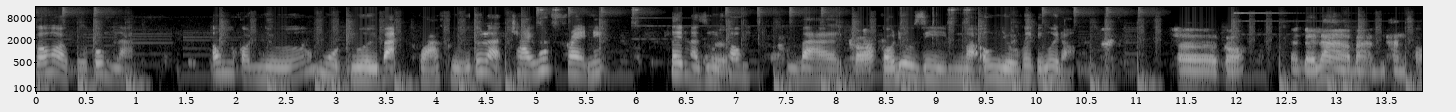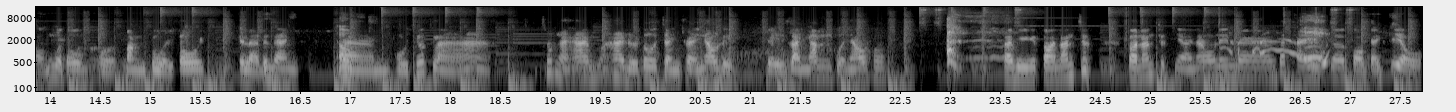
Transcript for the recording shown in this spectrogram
Câu hỏi cuối cùng là ông còn nhớ một người bạn quá khứ tức là childhood friend ấy tên là gì ừ. không? Và có. có điều gì mà ông nhớ về cái người đó? Ờ, có. Đấy là bạn hàng xóm của tôi bằng tuổi tôi tên là Đức Anh. Ừ. hồi trước là suốt ngày hai hai đứa tôi chảnh chọe nhau để để giành ăn của nhau thôi. Tại vì toàn ăn trực toàn ăn trực nhà nhau nên uh, rất hay uh, có cái kiểu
